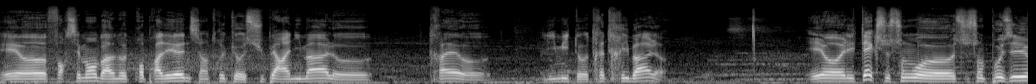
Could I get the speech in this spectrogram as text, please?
Et euh, forcément, bah, notre propre ADN, c'est un truc super animal, très limite très tribal. Et les textes se sont, sont posés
